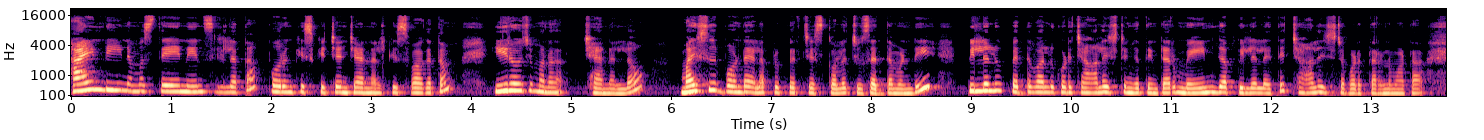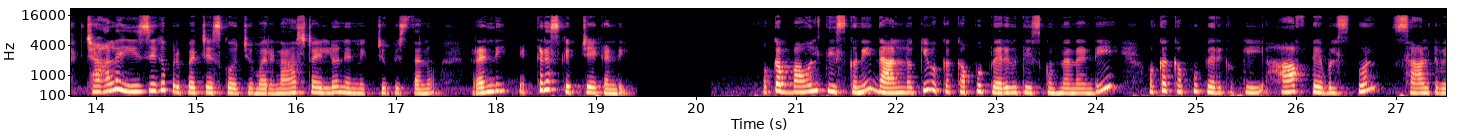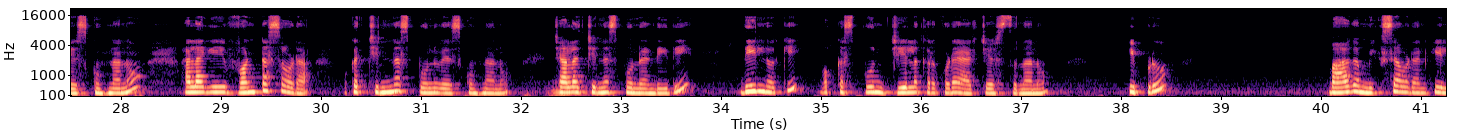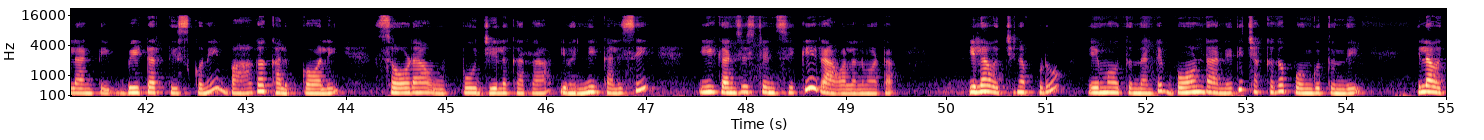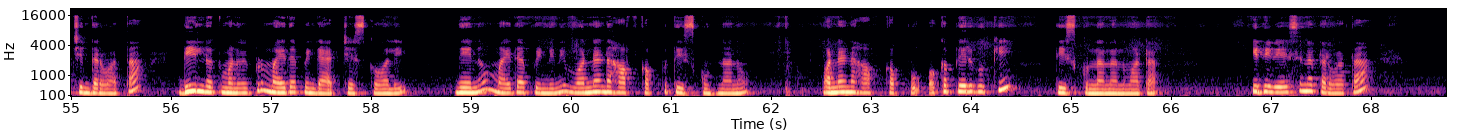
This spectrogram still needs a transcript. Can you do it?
Hi అండి నమస్తే. నేను శ్రీలత పోరంకిస్ కిచెన్ ఛానల్కి స్వాగతం. ఈరోజు మన ఛానల్లో మైసూర్ బోండా ఎలా ప్రిపేర్ చేసుకోవాలో చూసేద్దామండి. పిల్లలు పెద్దవాళ్ళు కూడా చాలా ఇష్టంగా తింటారు. మెయిన్గా పిల్లలు అయితే చాలా ఇష్టపడతారనమాట చాలా ఈజీగా ప్రిపేర్ చేసుకోవచ్చు. మరి నా స్టైల్లో నేను మీకు చూపిస్తాను. రండి ఎక్కడ స్కిప్ చేయకండి. ఒక బౌల్ తీసుకొని దానిలోకి ఒక కప్పు పెరుగు తీసుకుంటున్నానండి. ఒక కప్పు పెరుగుకి హాఫ్ టేబుల్ స్పూన్ సాల్ట్ వేసుకుంటున్నాను. అలాగే వంట సోడా ఒక చిన్న స్పూన్ వేసుకుంటున్నాను. చాలా చిన్న స్పూన్ అండి ఇది. దీనిలోకి ఒక స్పూన్ జీలకర్ర కూడా యాడ్ చేస్తున్నాను. ఇప్పుడు బాగా మిక్స్ అవ్వడానికి ఇలాంటి బీటర్ తీసుకొని బాగా కలుపుకోవాలి. సోడా ఉప్పు జీలకర్ర ఇవన్నీ కలిసి ఈ కన్సిస్టెన్సీకి రావాలన్నమాట. ఇలా వచ్చినప్పుడు ఏమవుతుందంటే బోండా అనేది చక్కగా పొంగుతుంది. ఇలా వచ్చిన తర్వాత దీనిలోకి మనం ఇప్పుడు మైదా పిండి యాడ్ చేసుకోవాలి. నేను మైదా పిండిని వన్ అండ్ హాఫ్ కప్పు తీసుకుంటున్నాను. వన్ అండ్ హాఫ్ కప్పు ఒక పెరుగుకి తీసుకున్నాను అనమాట ఇది వేసిన తర్వాత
